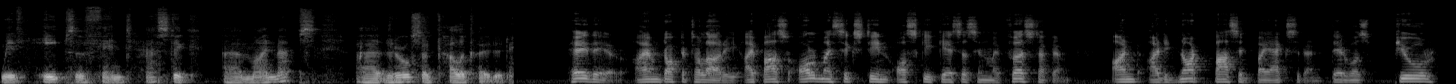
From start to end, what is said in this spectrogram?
with heaps of fantastic uh, mind maps uh, that are also color coded. Hey there, I am Dr. Talari. I passed all my 16 OSCE cases in my first attempt and I did not pass it by accident. There was pure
